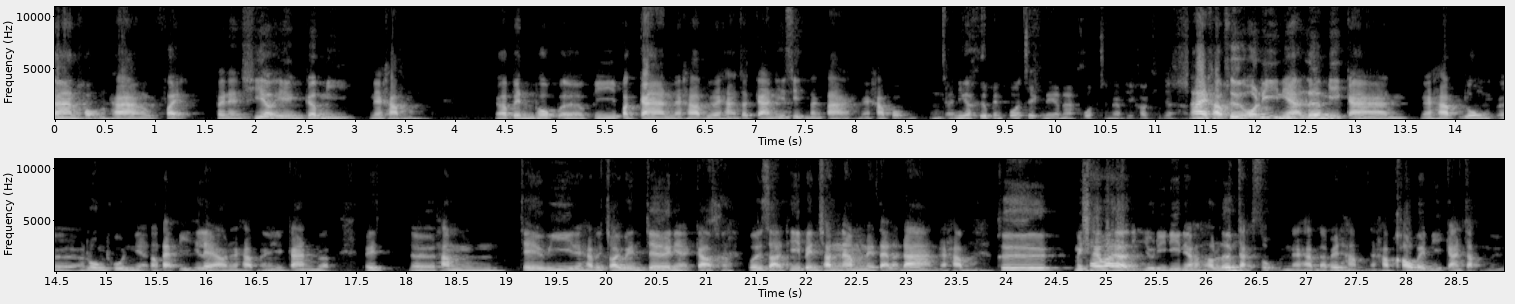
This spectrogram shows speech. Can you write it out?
ด้านของทาง fi- financial เองก็มีนะครับ ก็เป็นพวกเอ่อมีประกันนะครับบริหารจัดการหนี้สินต่างๆนะครับผมอืมอันนี้ก็คือเป็นโปรเจกต์ในอนาคตใช่ไหมครับที่เขาคิดจะทำใช่ครับคือโอลีเนี่ยเริ่มมีการนะครับลงเอ่อลงทุนเนี่ยตั้งแต่ปีที่แล้วนะครับในการแบบไปเอ่อทำ JV นะครับหรือ joint venture เนี่ยกับครับบริษัทที่เป็นชั้นนำในแต่ละด้านนะครับอืมคือไม่ใช่ว่าอยู่ดีๆเนี่ยเขาเริ่มจากศูนย์นะครับแล้วไปทำนะครับเขาไปมีการจับมือ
